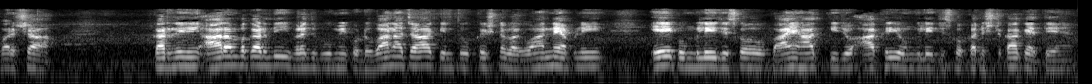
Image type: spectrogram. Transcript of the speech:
वर्षा करनी आरंभ कर दी। ब्रजभूमि को डुबाना चाहा, किंतु कृष्ण भगवान ने अपनी एक उंगली जिसको बाएँ हाथ की जो आखिरी उंगली जिसको कनिष्ठका कहते हैं,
